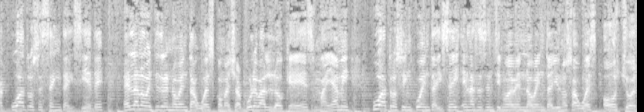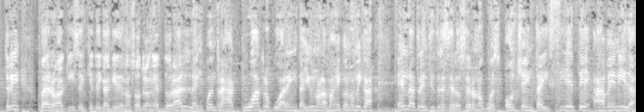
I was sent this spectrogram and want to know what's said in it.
a 467 en la 9390 West Commercial Boulevard, lo que es Miami 456 en la 6991 Southwest 8 Street. Pero aquí se critica aquí de nosotros en el Doral, la encuentras a 441, la más económica en la 3300 Northwest 87 Avenida.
